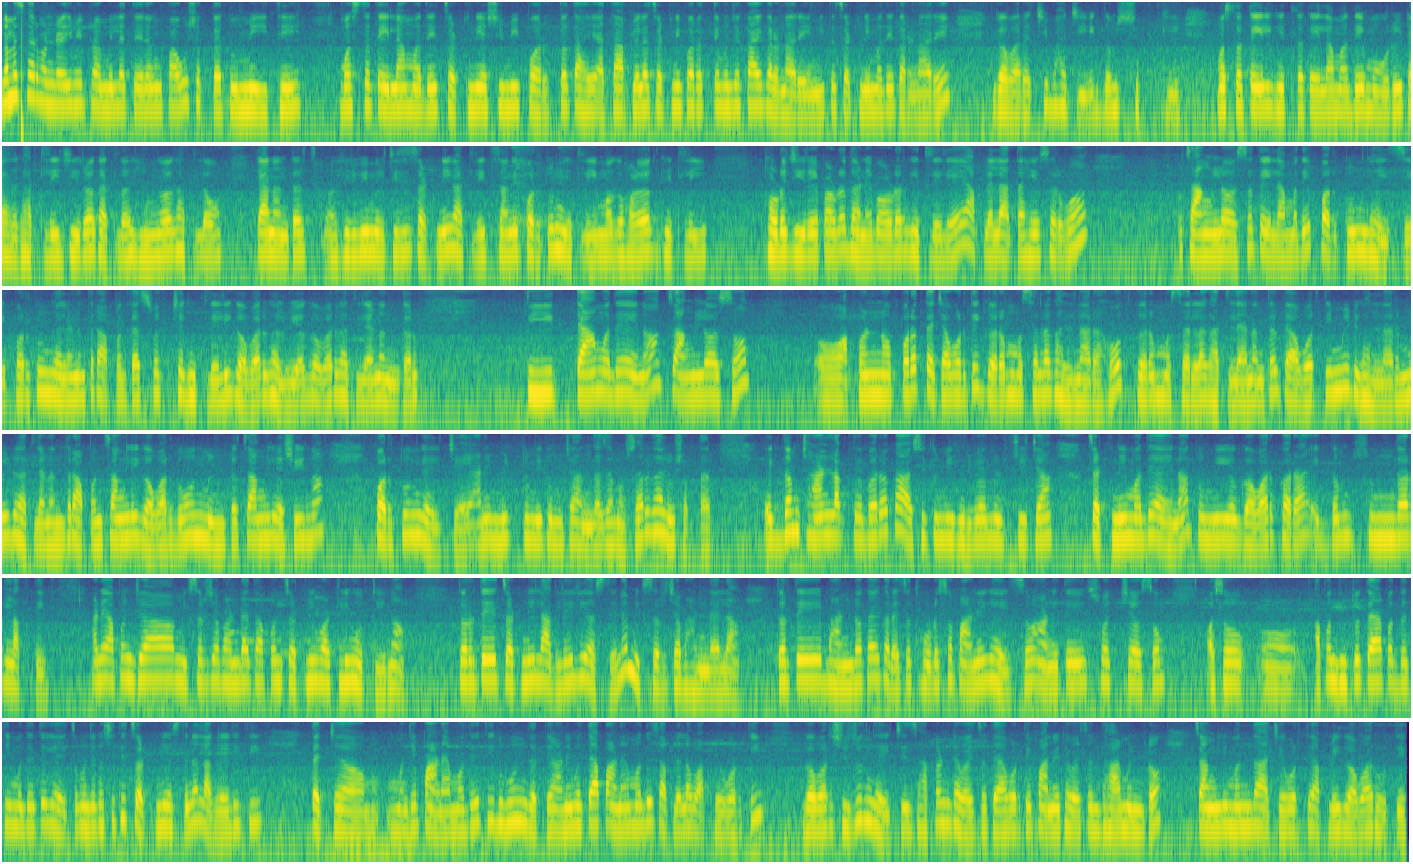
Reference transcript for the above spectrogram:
नमस्कार मंडळी मी प्रमिला तेरंग पाहू शकता तुम्ही इथे मस्त तेलामध्ये चटणी अशी मी परतत आहे. आता आपल्याला चटणी परतते म्हणजे काय करणार आहे? मी तर चटणीमध्ये करणार आहे गवाराची भाजी एकदम सुक्की मस्त तेल घेतलं तेलामध्ये मोहरी टा घातली जिरं घातलं हिंग घातलं. त्यानंतर हिरवी मिरचीची चटणी घातली चांगली परतून घेतली. मग हळद घेतली थोडं जिरे पावडर धणे पावडर घेतलेली आहे. आपल्याला आता हे सर्व चांगलं असं तेलामध्ये परतून घ्यायचे. परतून झाल्यानंतर आपण त्यात स्वच्छ धुतलेली गवार घालूया. गवार घातल्यानंतर ती त्यामध्ये आहे ना चांगलं असं आपण परत त्याच्यावरती गरम मसाला घालणार आहोत. गरम मसाला घातल्यानंतर त्यावरती मीठ घालणार. मीठ घातल्यानंतर आपण चांगली गवार दोन मिनटं चांगली अशी ना परतून घ्यायची आहे आणि मीठ तुम्ही तुमच्या अंदाजानुसार घालू शकता. एकदम छान लागते बरं का? अशी तुम्ही हिरव्या मिरचीच्या चटणीमध्ये आहे ना तुम्ही गवार करा. एकदम सुंदर लागते. आणि आपण ज्या मिक्सरच्या भांड्यात आपण चटणी वाटली होती ना तर ते चटणी लागलेली असते ना मिक्सरच्या भांड्याला. तर ते भांडं काय करायचं? थोडंसं पाणी घ्यायचं आणि ते स्वच्छ असं असं आपण धुतो त्या पद्धतीमध्ये ते घ्यायचं. म्हणजे कशी ती चटणी असते ना लागलेली ती त्याच्या म्हणजे पाण्यामध्ये ती धुवून जाते आणि मग त्या पाण्यामध्येच आपल्याला वाफेवरती गवार शिजून घ्यायची. झाकण ठेवायचं त्यावरती पाणी ठेवायचं दहा मिनटं चांगली मंद आचेवरती आपली गवार होते.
